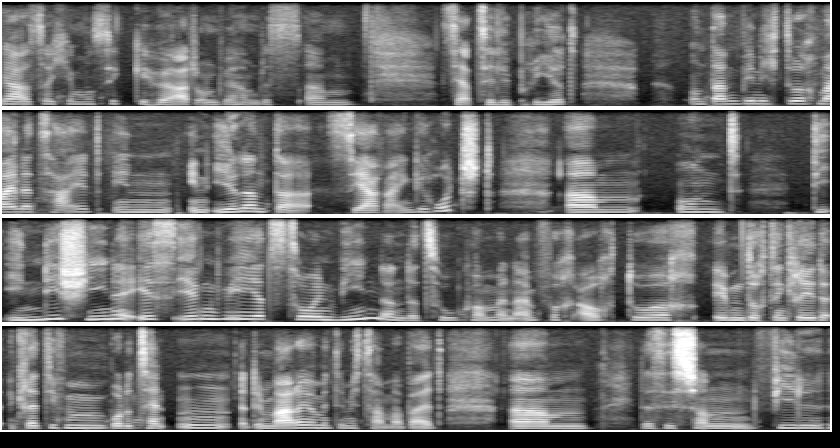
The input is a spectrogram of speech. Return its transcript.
ja, solche Musik gehört und wir haben das ähm, sehr zelebriert. Und dann bin ich durch meine Zeit in, in Irland da sehr reingerutscht. Ähm, und die Indie-Schiene ist irgendwie jetzt so in Wien dann dazukommen, einfach auch durch eben durch den kreativen Produzenten, den Mario, mit dem ich zusammenarbeite. Ähm, das ist schon viel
